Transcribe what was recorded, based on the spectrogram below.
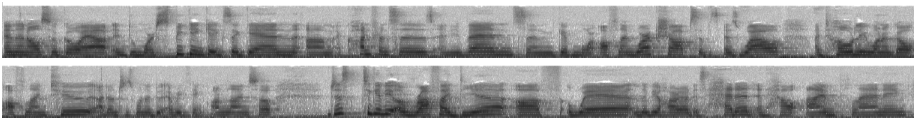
and then also go out and do more speaking gigs again um, at conferences and events and give more offline workshops as, as well. I totally want to go offline too. I don't just want to do everything online. So, just to give you a rough idea of where Live Your Heart Out is headed and how I'm planning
